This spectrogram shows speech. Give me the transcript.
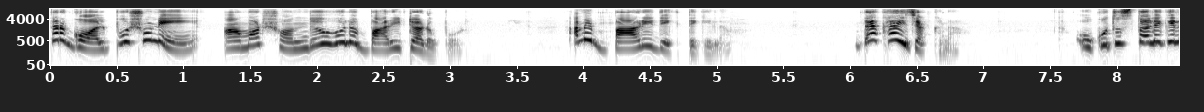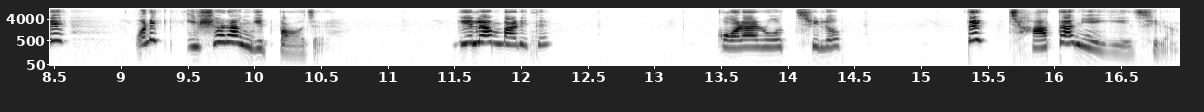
তার গল্প শুনে আমার সন্দেহ হলো বাড়িটার ওপর। আমি বাড়ি দেখতে গেলাম। দেখাই যাক না। ওকুতস্থলে গেলে অনেক ইশারাঙ্গিত পাওয়া যায়। গেলাম বাড়িতে। কড়া রোদ ছিল, তাই ছাতা নিয়ে গিয়েছিলাম।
